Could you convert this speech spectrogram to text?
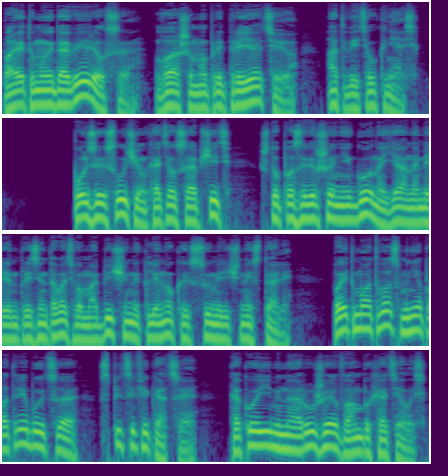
Поэтому и доверился вашему предприятию», — ответил князь. Пользуясь случаем, хотел сообщить, что по завершении гона я намерен презентовать вам обещанный клинок из сумеречной стали. Поэтому от вас мне потребуется спецификация. Какое именно оружие вам бы хотелось?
